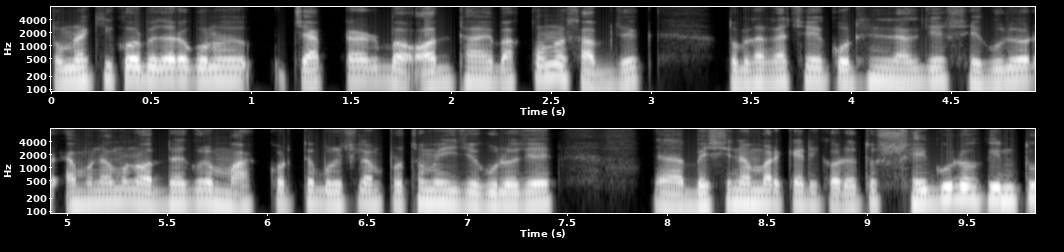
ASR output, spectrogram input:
তোমরা কি করবে ধরো কোনো চ্যাপ্টার বা অধ্যায় বা কোনো সাবজেক্ট তোমাদের কাছে কঠিন লাগছে, সেগুলোর এমন এমন অধ্যায়গুলো মার্ক করতে বলেছিলাম। প্রথমেই যেগুলো যে বেশি নাম্বার ক্যারি করে, তো সেগুলো কিন্তু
